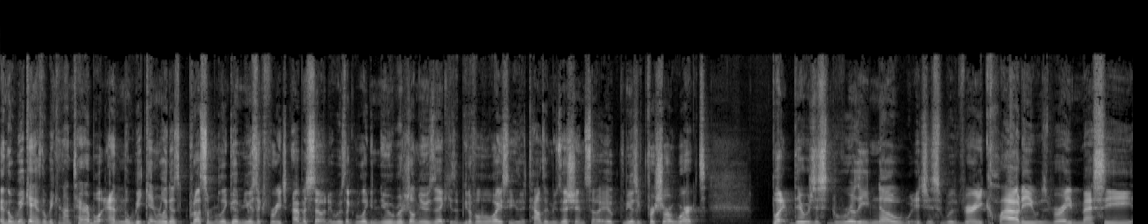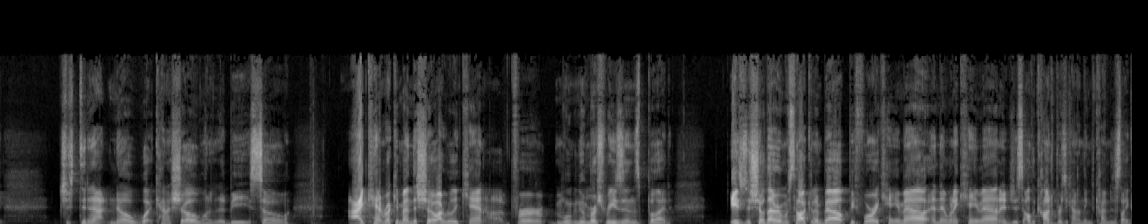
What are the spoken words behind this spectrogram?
And the Weeknd, the Weeknd's not terrible, and the Weeknd really does put out some really good music for each episode. It was like really new original music. He's a beautiful voice. He's a talented musician, so it, the music for sure worked. But there was just really no. It just was very cloudy. It was very messy just did not know what kind of show I wanted to be. So I can't recommend the show. I really can't uh, for numerous reasons, but it's the show that everyone was talking about before it came out, and then when it came out, it just all the controversy kind of thing kind of just like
